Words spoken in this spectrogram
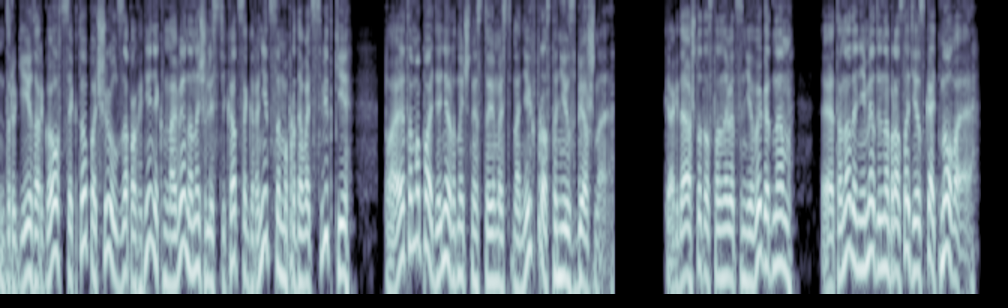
Другие торговцы, кто почуял запах денег, мгновенно начали стекаться к границам и продавать свитки, поэтому падение рыночной стоимости на них просто неизбежно. Когда что-то становится невыгодным, это надо немедленно бросать и искать новое.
